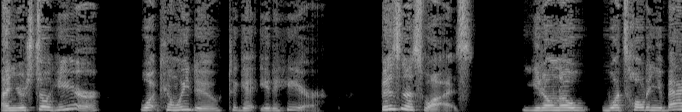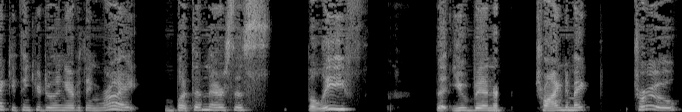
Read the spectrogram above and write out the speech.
and you're still here, what can we do to get you to here? Business wise, you don't know what's holding you back. You think you're doing everything right. But then there's this belief that you've been trying to make true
